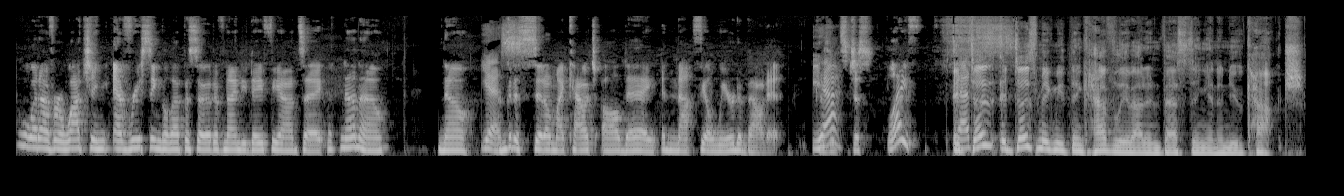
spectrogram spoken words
whatever watching every single episode of 90 Day Fiance. Like, no, no, no. Yes. I'm going to sit on my couch all day and not feel weird about it. Yeah. it's just life. It does. It does make me think heavily about investing in a new couch.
